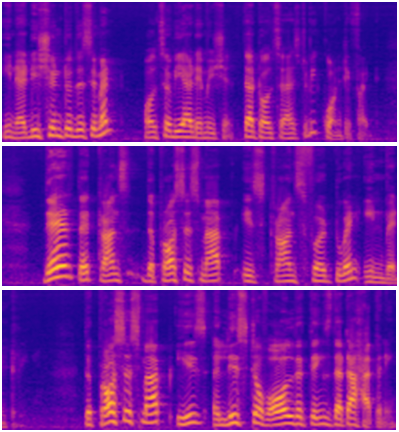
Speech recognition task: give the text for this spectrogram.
In addition to the cement also we had emission that also has to be quantified. There the, trans, the process map is transferred to an inventory. The process map is a list of all the things that are happening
